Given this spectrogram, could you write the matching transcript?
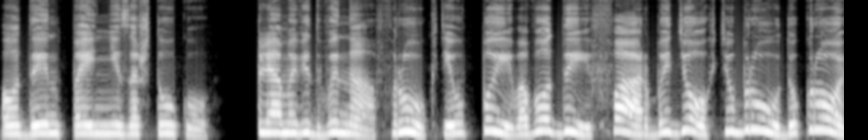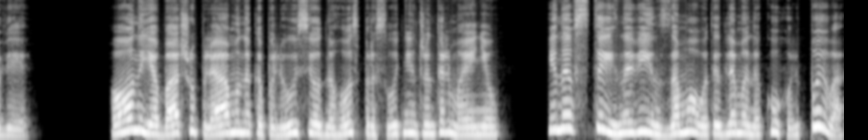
Один пенні за штуку, плями від вина, фруктів, пива, води, фарби, дьогтю, бруду, крові. Он я бачу пляму на капелюсі одного з присутніх джентльменів, і не встигне він замовити для мене кухоль пива,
